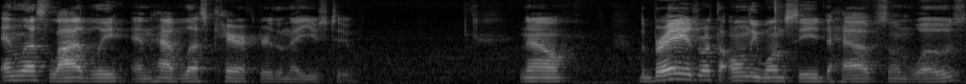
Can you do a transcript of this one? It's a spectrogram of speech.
and less lively and have less character than they used to. Now, the Braves weren't the only one seed to have some woes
